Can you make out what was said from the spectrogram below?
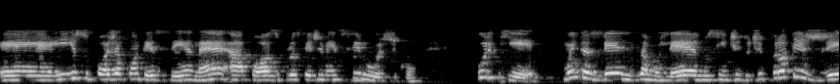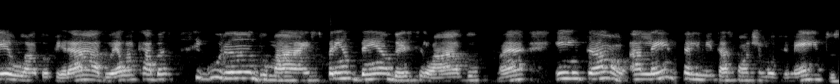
É, e isso pode acontecer, né, após o procedimento cirúrgico. Por quê? Muitas vezes a mulher, no sentido de proteger o lado operado, ela acaba segurando mais, prendendo esse lado, né? E então, além da limitação de movimentos,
